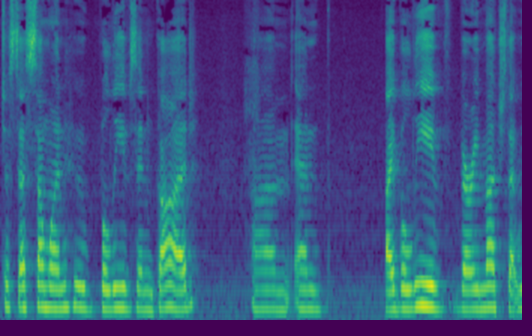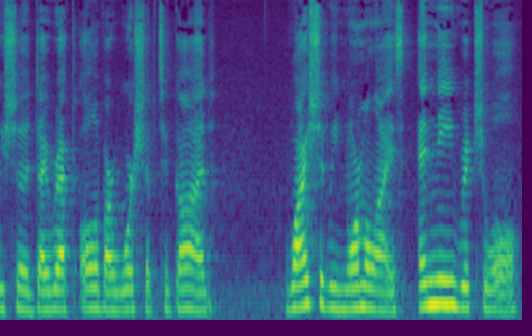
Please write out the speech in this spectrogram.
just as someone who believes in God, um, and I believe very much that we should direct all of our worship to God. Why should we normalize any ritual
